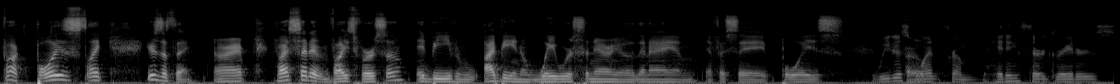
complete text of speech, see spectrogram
Fuck, boys, like, here's the thing, alright? If I said it vice versa, it'd be even, I'd be in a way worse scenario than I am if I say boys. We just Oh. went from hitting third graders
